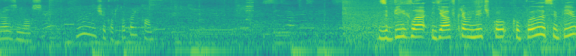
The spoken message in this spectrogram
Рознос. М, ще картопелька. Збігла я в крамничку, купила собі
